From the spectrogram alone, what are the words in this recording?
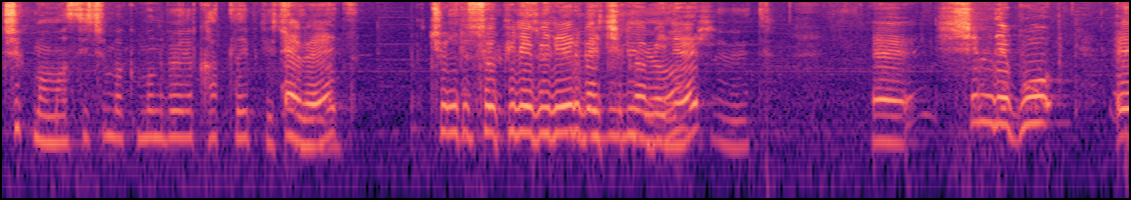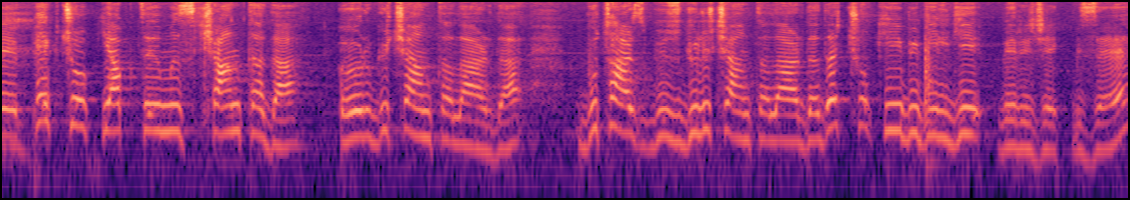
Çıkmaması için bakın bunu böyle katlayıp geçiyorum. Evet. Çünkü sökülebilir ve Sökülebiliyor. çıkabilir. Evet. Ee, şimdi bu e, pek çok yaptığımız çantada, örgü çantalarda, bu tarz büzgülü çantalarda da çok iyi bir bilgi verecek bize.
